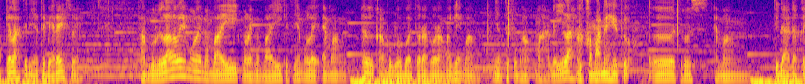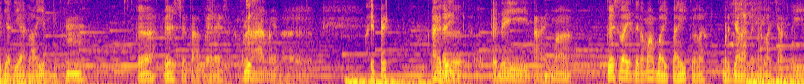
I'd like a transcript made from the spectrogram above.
oke lah tadinya teh beres we Alhamdulillah lah we mulai membaik mulai membaik gitu ya mulai emang eh kabogoh baturan orang lagi emang nyentuh kumaha kumaha deui lah Nah, ka maneh itu. eh terus emang tidak ada kejadian lain gitu Hmm. eh geus eta beres aman we tah, eh. Ipek. Deui. tadi nah mah guys lah intinya mah baik-baik lah berjalan dengan lancar deh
